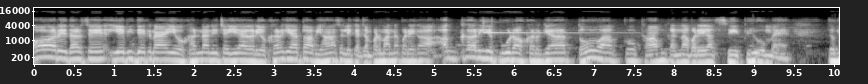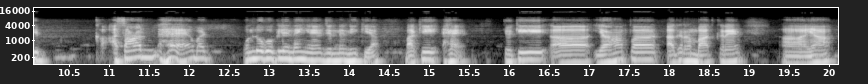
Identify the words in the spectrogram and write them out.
और इधर से ये भी देखना है, ये उखड़ना नहीं चाहिए। अगर ये उखड़ गया तो आप यहाँ से लेकर जंपर मारना पड़ेगा। अगर ये पूरा उखड़ गया तो आपको काम करना पड़ेगा सीपीयू में, जो कि आसान है बट उन लोगों के लिए नहीं है जिनने नहीं किया, बाकी है। क्योंकि यहाँ पर अगर हम बात करें यहाँ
